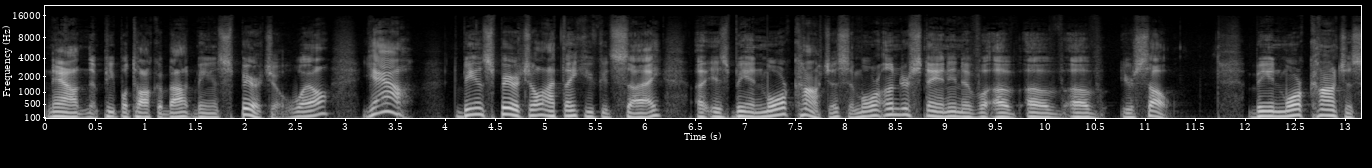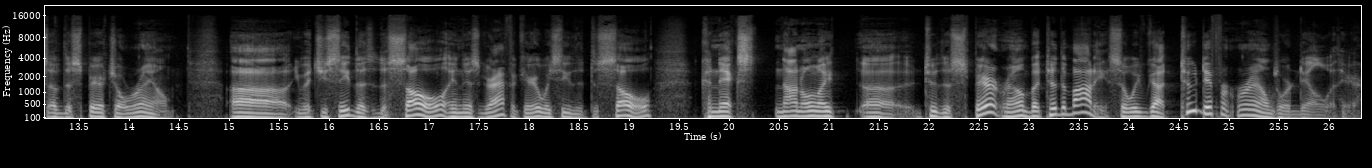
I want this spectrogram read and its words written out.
Now, the people talk about being spiritual. Well, yeah, being spiritual, I think you could say, uh, is being more conscious and more understanding of, of, of, of your soul, being more conscious of the spiritual realm. Uh, but you see the, the soul in this graphic here, we see that the soul connects not only uh, to the spirit realm, but to the body. So we've got two different realms we're dealing with here.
